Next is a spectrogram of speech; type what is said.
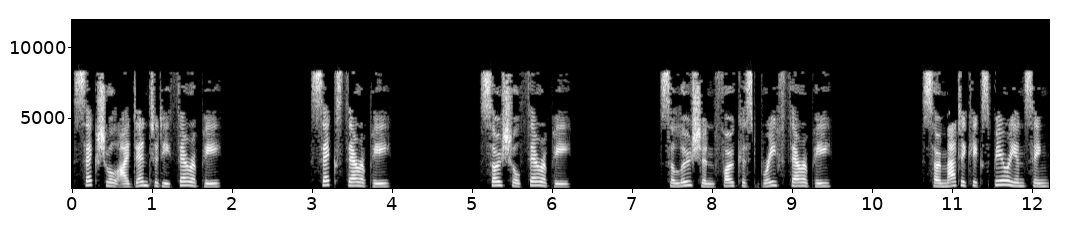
Sexual identity therapy Sex therapy Social therapy Solution-focused brief therapy Somatic experiencing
